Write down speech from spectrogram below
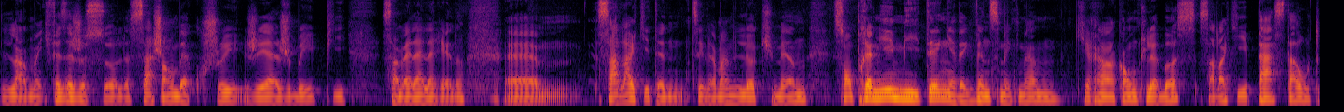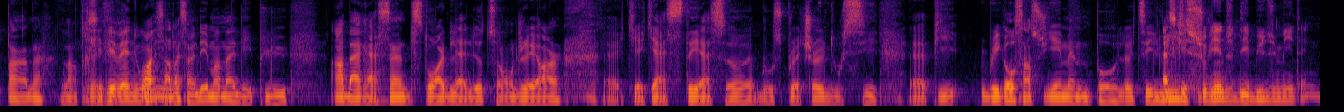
le lendemain, il faisait juste ça, là, sa chambre à coucher, GHB, puis s'en allait à l'arena. Euh, ça a l'air qu'il était une- vraiment une loque humaine. Son premier meeting avec Vince McMahon, qui rencontre le boss, ça a l'air qu'il est passed out pendant l'entrevue. Il s'est évanoui. Ouais, ça a l'air que c'est un des moments les plus embarrassants de l'histoire de la lutte, selon JR, euh, qui, a- qui a assisté à ça. Bruce Pritchard aussi. Euh, Puis Regal s'en souvient même pas. Est-ce qu'il se souvient du début du meeting?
